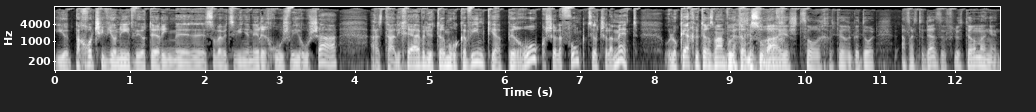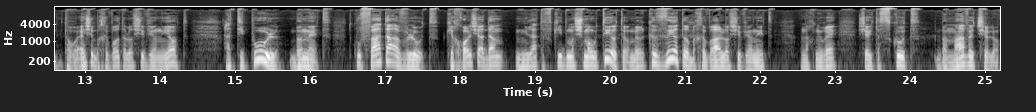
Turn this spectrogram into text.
היא פחות שוויונית ויותר אה, סובבת סביב ענייני רכוש וירושה, אז תהליכי האבל יותר מורכבים, כי הפירוק של הפונקציות של המת, הוא לוקח יותר זמן והוא יותר מסובך. לחברה יש צורך יותר גדול. אבל אתה יודע, זה אפילו יותר מעניין. אתה רואה שבחברות הלא שוויוניות, הטיפול במת, תקופת האבלות, ככל שאדם מילא תפקיד משמעותי יותר, מרכזי יותר בחברה הלא שוויונית, אנחנו נראה שההתעסקות במוות שלו,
